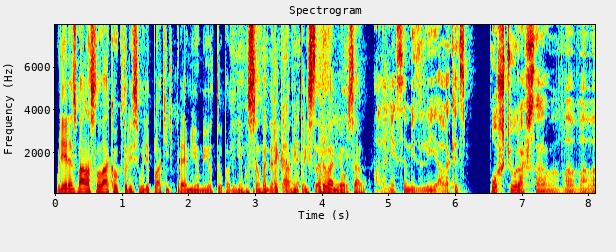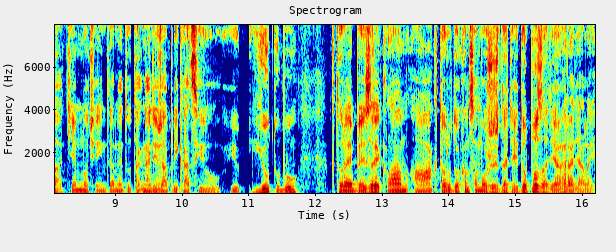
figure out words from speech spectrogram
bude jeden z mála Slovákov, ktorý si bude platiť prémium YouTube, aby nemusel mať reklamy pri sledovaní obsahu. Ale nechcem byť zlý, ale keď poštúraš sa v, v, v temnote internetu, tak nájdeš aplikáciu YouTube, ktorá je bez reklám a ktorú dokonca môžeš dať aj do pozadia a hrať ďalej.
